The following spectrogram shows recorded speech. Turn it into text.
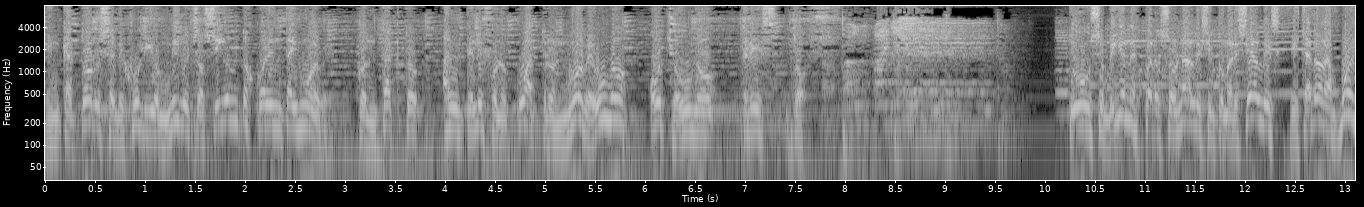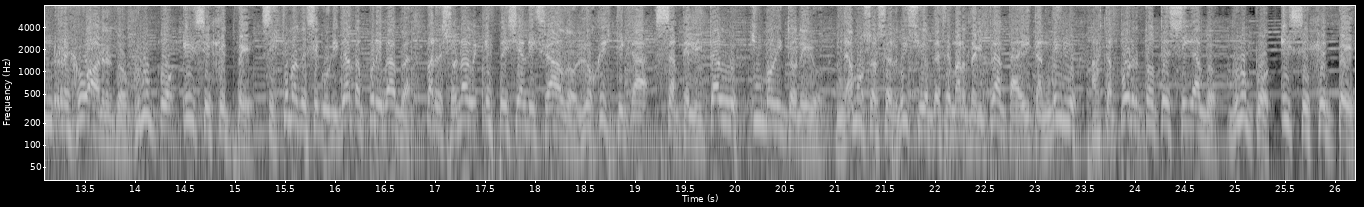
en 14 de julio 1849. Contacto al teléfono 491-8132. Tus bienes personales y comerciales estarán a buen resguardo. Grupo SGP, Sistema de Seguridad Privada, personal especializado, logística, satelital y monitoreo. Damos servicio desde Mar del Plata y Tandil hasta Puerto Tesiado. Grupo SGP,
